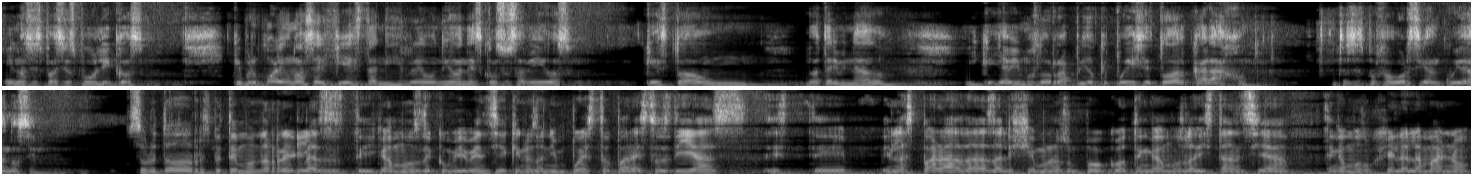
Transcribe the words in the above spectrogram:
en los espacios públicos, que procuren no hacer fiestas ni reuniones con sus amigos, que esto aún no ha terminado y que ya vimos lo rápido que puede irse todo al carajo. Entonces, por favor, sigan cuidándose. Sobre todo respetemos las reglas, digamos, de convivencia que nos han impuesto para estos días. Este, en las paradas, alejémonos un poco, tengamos la distancia, tengamos un gel a la mano.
